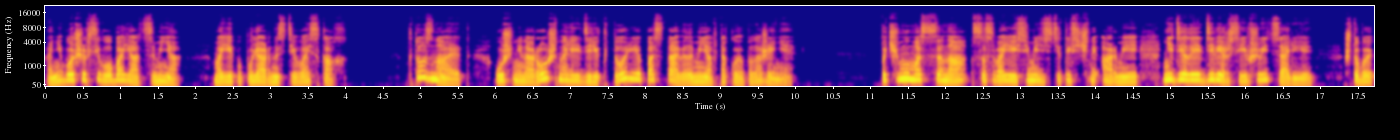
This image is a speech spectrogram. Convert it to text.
они больше всего боятся меня, моей популярности в войсках. Кто знает, Уж не нарочно ли директория поставила меня в такое положение? Почему Массена со своей 70-тысячной армией не делает диверсии в Швейцарии, чтобы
